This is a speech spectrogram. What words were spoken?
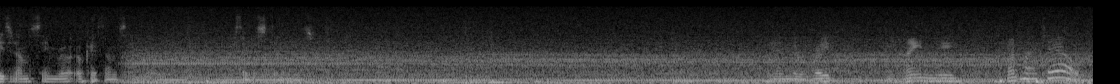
Is it on the same road? Okay, it's on the same road. Looks like a stones. And they're right behind me. On my tail!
